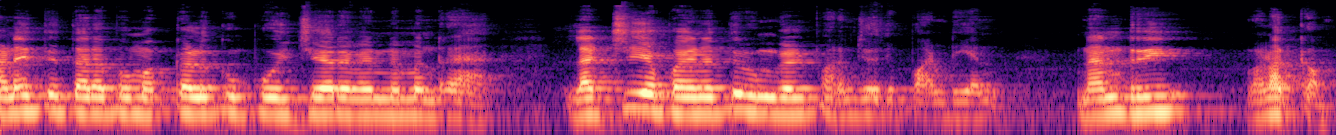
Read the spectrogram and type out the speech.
அனைத்து தரப்பு மக்களுக்கும் போய் சேர வேண்டும் என்ற லட்சிய பயணத்தில் உங்கள் பரஞ்சோதி பாண்டியன். நன்றி வணக்கம்.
